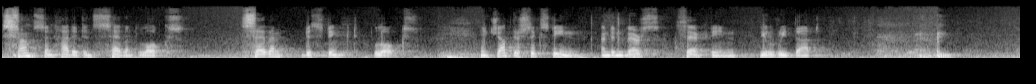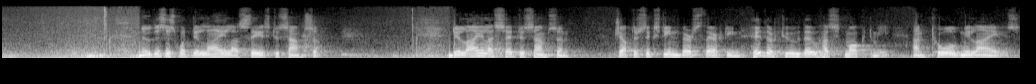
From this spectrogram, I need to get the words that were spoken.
Samson had it in seven locks, seven distinct locks. In chapter 16 and in verse 13, you'll read that. Now, this is what Delilah says to Samson. Delilah said to Samson, chapter 16, verse 13, Hitherto thou hast mocked me and told me lies.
